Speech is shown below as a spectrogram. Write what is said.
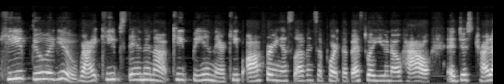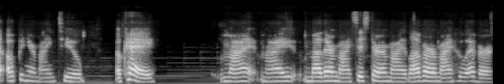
keep doing you, right? Keep standing up, keep being there, keep offering us love and support the best way you know how. And just try to open your mind to, okay, my my mother, my sister, my lover, my whoever,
